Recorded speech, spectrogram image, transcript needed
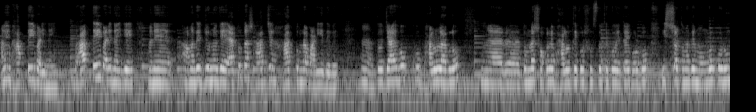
আমি ভাবতেই পারি নাই। ভাবতেই পারি নাই যে মানে আমাদের জন্য যে এতটা সাহায্যের হাত তোমরা বাড়িয়ে দেবে। হ্যাঁ তো যাই হোক, খুব ভালো লাগল। আর তোমরা সকলে ভালো থেকো, সুস্থ থেকো, এটাই বলব। ঈশ্বর তোমাদের মঙ্গল করুন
